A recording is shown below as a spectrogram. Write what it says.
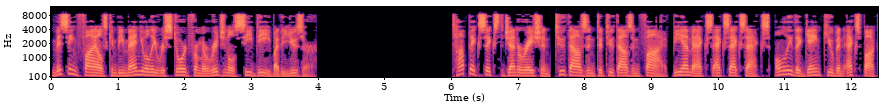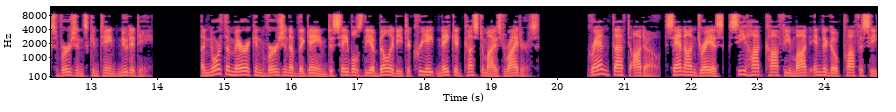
Missing files can be manually restored from original CD by the user. Topic sixth generation 2000 to 2005 BMX XXX only the GameCube and Xbox versions contained nudity. A North American version of the game disables the ability to create naked customized riders. Grand Theft Auto, San Andreas, See Hot Coffee Mod Indigo Prophecy,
